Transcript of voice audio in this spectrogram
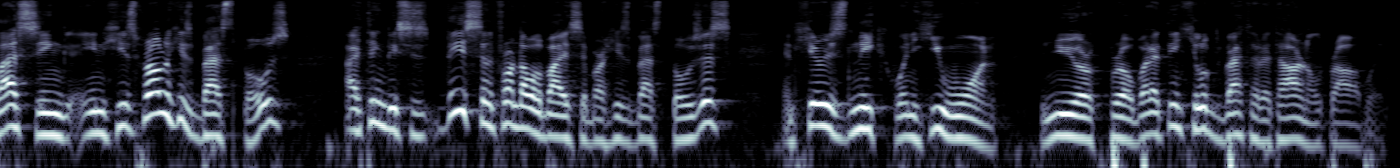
Blessing in his probably his best pose. I think this is this and front double bicep are his best poses. And here is Nick when he won New York Pro, but I think he looked better at Arnold probably.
